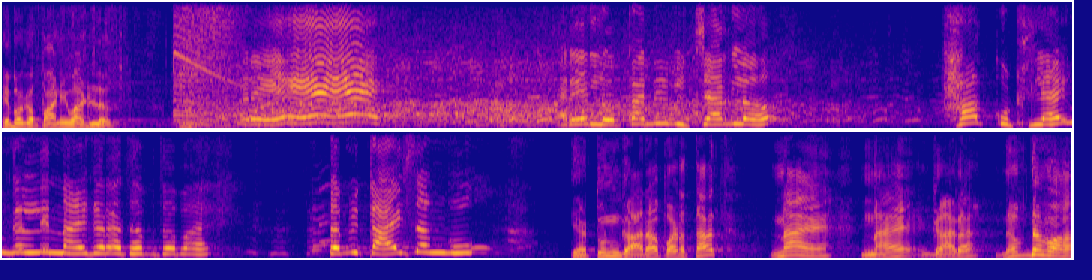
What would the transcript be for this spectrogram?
हे बघा पाणी वाढलं. अरे. अरे लोकांनी विचारलं हा कुठल्या अँगलने नायगरा धबधबा आहे? तर मी काय सांगू? यातून गारा पडतात? नाही नाय गारा धबधबा.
